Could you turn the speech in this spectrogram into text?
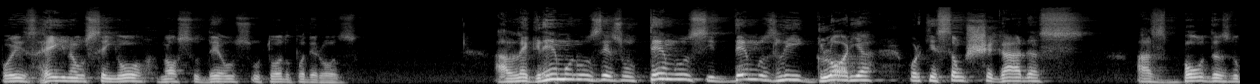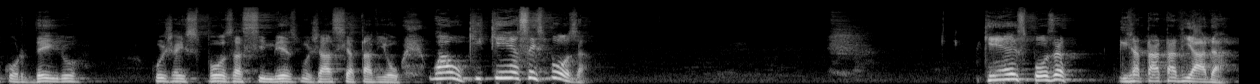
Pois reina o Senhor, nosso Deus, o Todo-Poderoso. Alegremos-nos, exultemos e demos-lhe glória, porque são chegadas as bodas do Cordeiro cuja esposa a si mesmo já se ataviou. Uau, que, quem é essa esposa? Quem é a esposa que já está ataviada?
